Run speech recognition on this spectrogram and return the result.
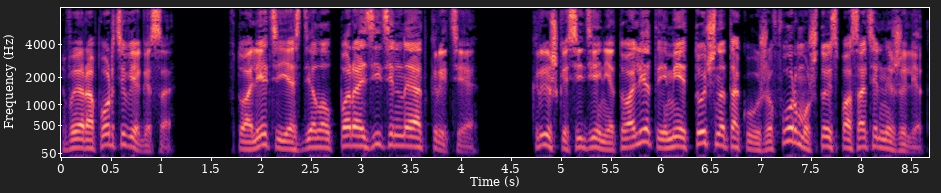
В аэропорте Вегаса. В туалете я сделал поразительное открытие. Крышка сиденья туалета имеет точно такую же форму, что и спасательный жилет.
